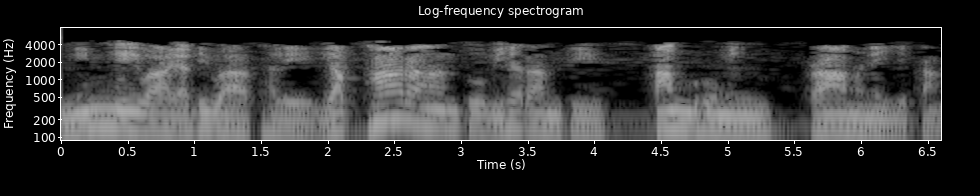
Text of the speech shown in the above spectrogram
නින්නේවා යදිවා ඵලේ යත්ථාරාන්තෝ විහරಂತಿ සම්භූමින් රාමණේයකං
